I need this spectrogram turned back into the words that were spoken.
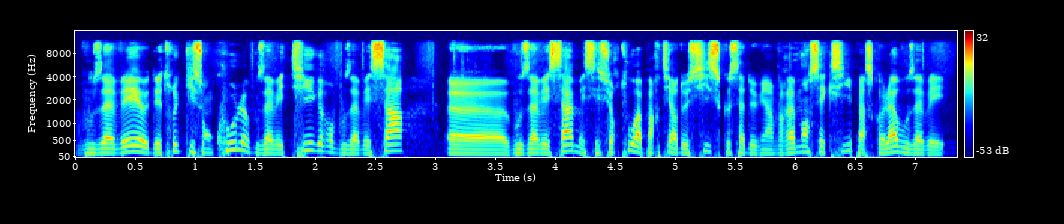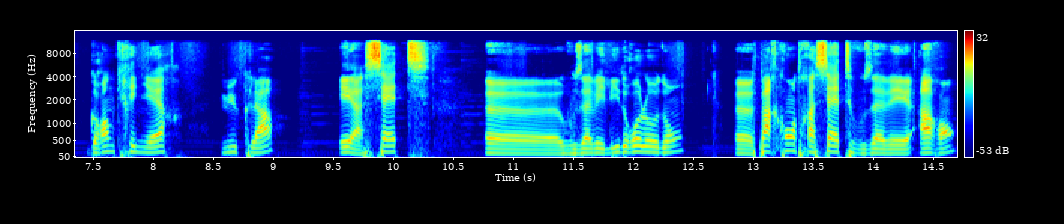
vous avez euh, des trucs qui sont cool. Vous avez tigre, vous avez ça, euh, vous avez ça. Mais c'est surtout à partir de 6 que ça devient vraiment sexy. Parce que là, vous avez grande crinière, Mukla. Et à 7, vous avez l'hydrolodon. par contre, à 7, vous avez Aran,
